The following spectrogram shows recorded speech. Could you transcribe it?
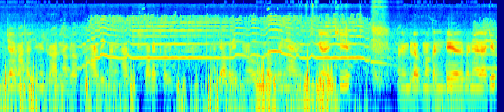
જય માતાજી મિત્રો, આજના બ્લોગમાં હાર્દિક અને હાર્દિક સ્વાગત કરું છું. આજે આપણે એક નવો બ્લોગ લઈને આવી ગયા છીએ અને બ્લોગમાં કન્ટેનર બન્યા રાજ્યો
